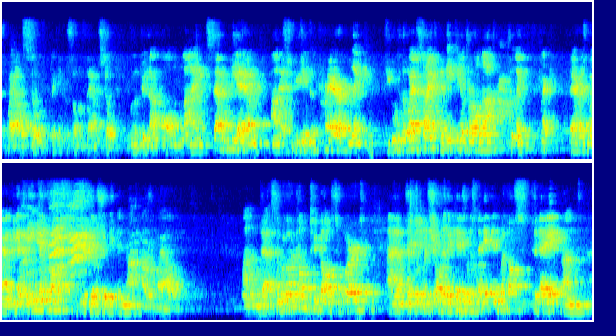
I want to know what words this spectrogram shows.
as well, so looking for some of them. So we're going to do that online, 7 p.m., and it's using the prayer link. If you go to the website, the details are on that. There's a link to click there as well. If you get an email from us, details should be in that as well. And uh, so we're going to come to God's Word, um, just a little bit shorter. The kids going to stay in with us today, and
